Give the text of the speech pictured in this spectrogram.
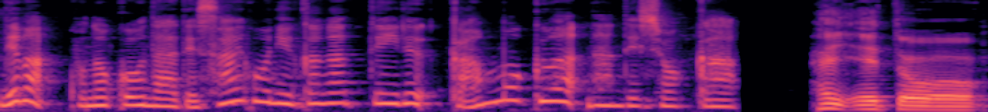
では、このコーナーで最後に伺っている願目は何でしょうか？はい、えっ、と、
